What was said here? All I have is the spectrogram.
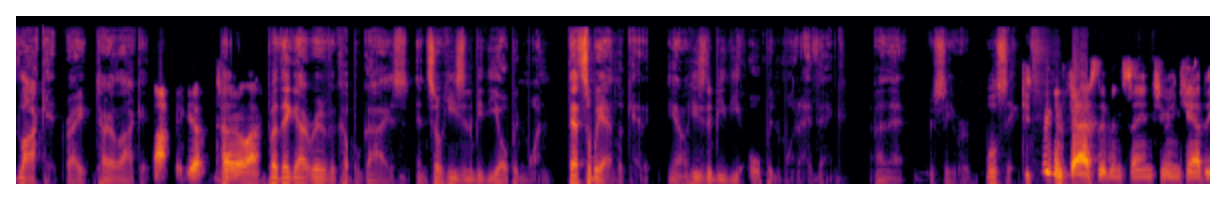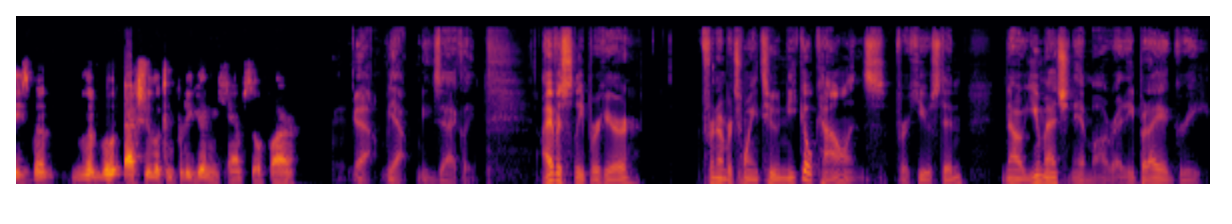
Lockett, right? Tyler Lockett. Lockett, yep. Tyler Lockett. But they got rid of a couple guys, and so he's going to be the open one. That's the way I look at it. You know, he's going to be the open one. I think on that receiver. We'll see. He's and fast. They've been saying too in camp. He's been actually looking pretty good in camp so far. Yeah, yeah, exactly. I have a sleeper here for number 22, Nico Collins for Houston. Now, you mentioned him already, but I agree,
